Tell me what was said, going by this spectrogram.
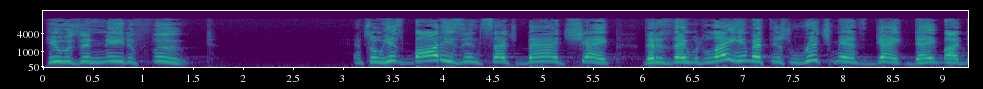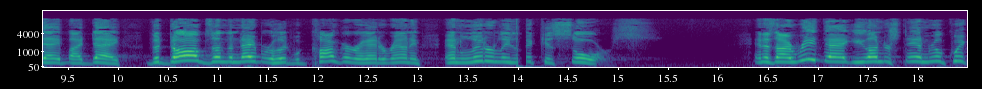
He was in need of food. And so his body's in such bad shape that as they would lay him at this rich man's gate day by day by day, the dogs in the neighborhood would congregate around him and literally lick his sores. And as I read that, you understand real quick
